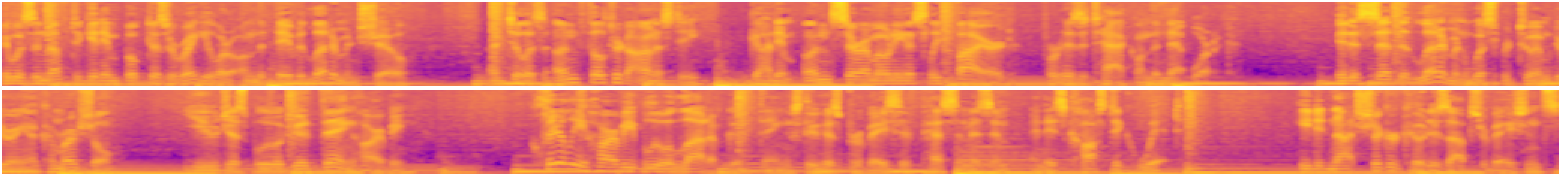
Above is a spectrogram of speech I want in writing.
It was enough to get him booked as a regular on The David Letterman Show until his unfiltered honesty got him unceremoniously fired for his attack on the network. It is said that Letterman whispered to him during a commercial, You just blew a good thing, Harvey. Clearly, Harvey blew a lot of good things through his pervasive pessimism and his caustic wit. He did not sugarcoat his observations,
